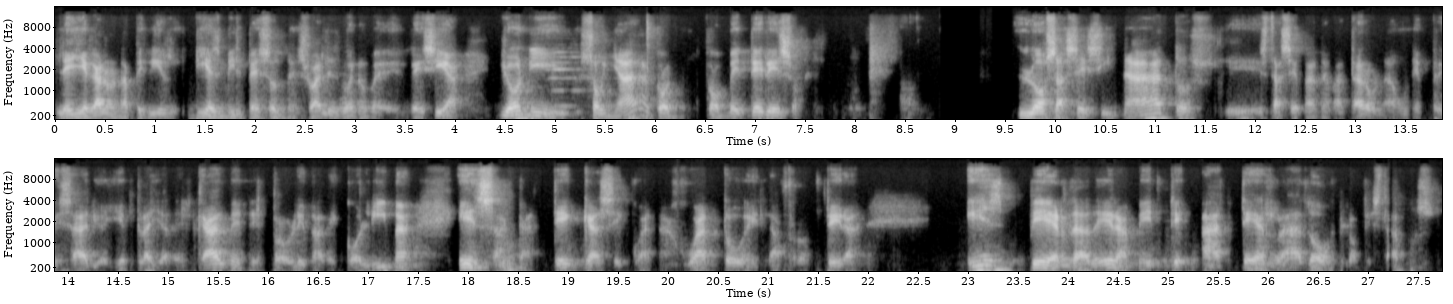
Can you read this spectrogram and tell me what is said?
le llegaron a pedir 10 mil pesos mensuales. Bueno, me decía, yo ni soñara con, con meter eso. Los asesinatos, eh, esta semana mataron a un empresario allí en Playa del Carmen, el problema de Colima, en Zacatecas, en Guanajuato, en la frontera. Es verdaderamente aterrador lo que estamos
